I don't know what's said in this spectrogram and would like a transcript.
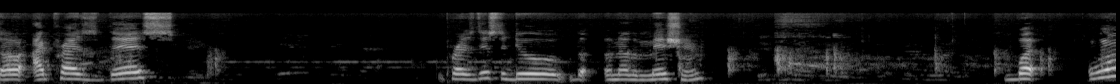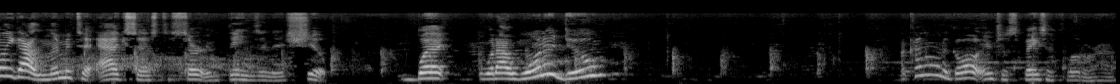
So I press this. Press this to do the, another mission. But we only got limited access to certain things in this ship. But what I want to do, I kind of want to go out into space and float around.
